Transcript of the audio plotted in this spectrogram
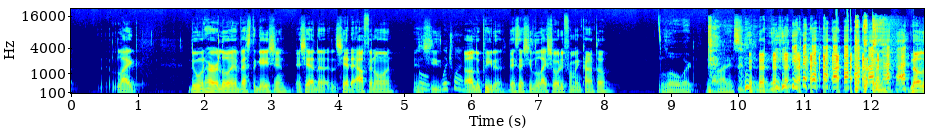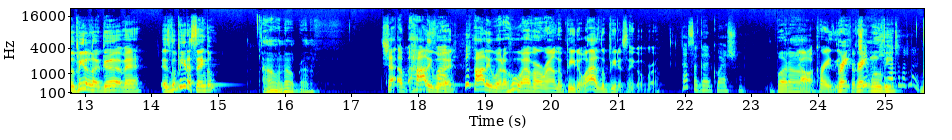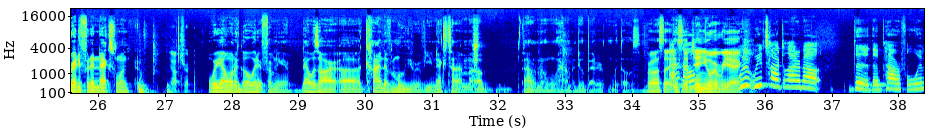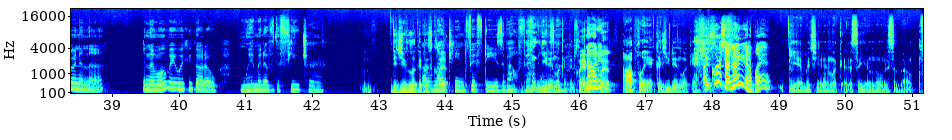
like doing her little investigation and she had the she had the outfit on and Who? she Which one? Uh, Lupita. They said she looked like Shorty from Encanto. Lord, no, I didn't see it. No, Lupita looked good, man. Is Lupita single? I don't know, brother. Shut up, Hollywood, Hollywood, or whoever around Lupita. Why is Lupita single, bro? That's a good question. But um, Y'all crazy. Great, Y'all great movie. got too much money. Ready for the next one? Y'all tripping. Where y'all want to go with it from there? That was our uh, kind of movie review. Next time, I'll, I don't know how I'm gonna do better with those. Bro, it's a, I it's a genuine reaction. We we talked a lot about the the powerful women in the in the movie. We could go to women of the future. Mm. Did you look at this clip? 1950s about feminism. You didn't look at the clip. No, I didn't. I'll play it because you didn't look at it. Of course, I know you're gonna play it. Yeah, but you didn't look at it, so you don't know what it's about.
